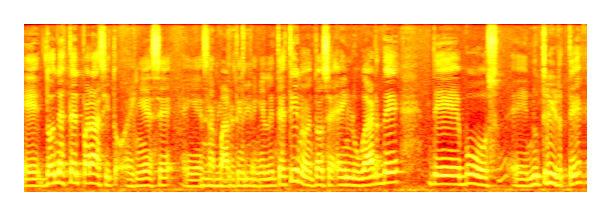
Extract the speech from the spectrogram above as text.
eh, ¿dónde está el parásito? En, ese, en esa parte, en el intestino. Entonces, en lugar de, de vos eh, nutrirte,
